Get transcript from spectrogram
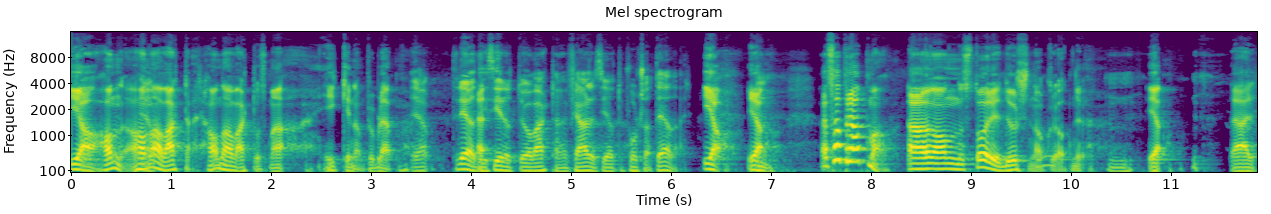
Ja, han, han Ja. har vært der. Han har vært hos meg. Ikke noe problem. Ja. Tre av de sier at du har vært der, den fjerde sier at du fortsatt er der. Ja. ja. Jeg får prate med han. Han står i dusjen akkurat nå. Ja. Det er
